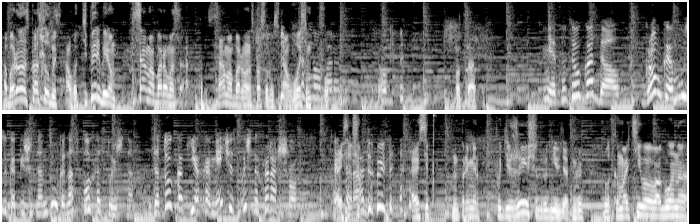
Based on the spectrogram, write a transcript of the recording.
Обороноспособность. А вот теперь берем самооборона... самообороноспособность. Там 8 букв. Самообороноспособность. Вот так. Нет, ну ты угадал. Громкая музыка, пишет нам Димка, нас плохо слышно. Зато, как я хомячу, слышно хорошо. А Это радует. А если, например, падежи еще другие взять, например, локомотива вагона,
